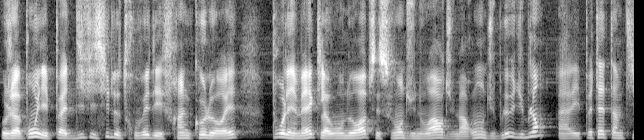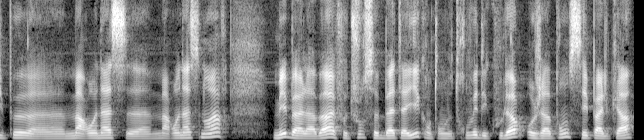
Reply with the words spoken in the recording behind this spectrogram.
Au Japon, il n'est pas difficile de trouver des fringues colorées pour les mecs, là où en Europe, c'est souvent du noir, du marron, du bleu du blanc. Allez, peut-être un petit peu euh, marronasse, euh, marronasse noire, mais bah, là-bas, il faut toujours se batailler quand on veut trouver des couleurs. Au Japon, c'est pas le cas.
